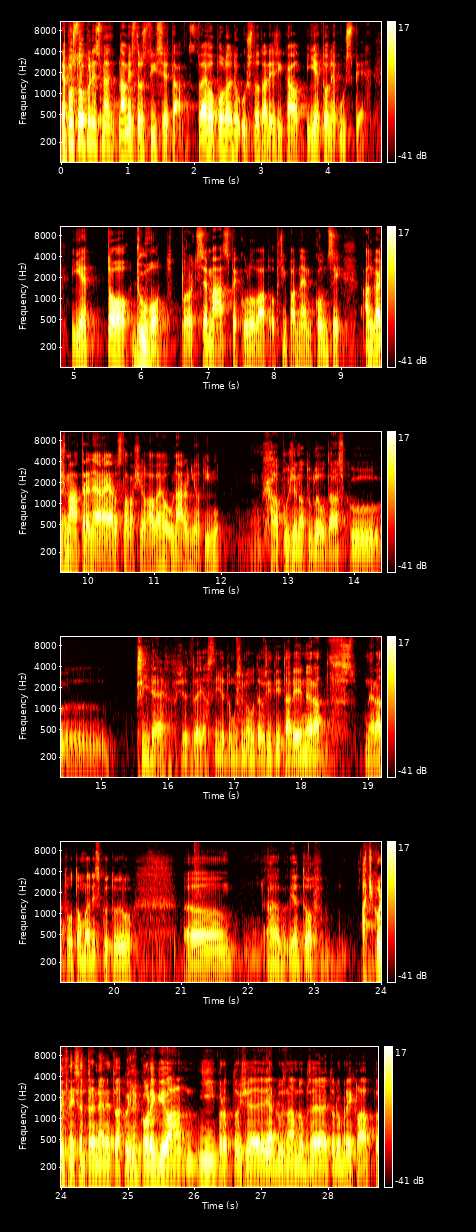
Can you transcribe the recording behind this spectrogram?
Nepostoupili jsme na mistrovství světa. Z tvého pohledu, už to tady říkal, je to neúspěch. Je to důvod, proč se má spekulovat o případném konci angažmá trenéra Jaroslava Šilhavého u národního týmu? Chápu, že na tuhle otázku eh, přijde, že to je jasný, že to musíme otevřít i tady. Nerad, nerad o tomhle diskutuju. Eh, je to ačkoliv nejsem trenér, je to takový nekolegiální, protože Jardu znám dobře a je to dobrý chlap, eh,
